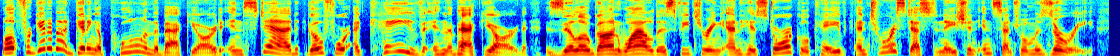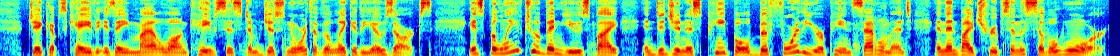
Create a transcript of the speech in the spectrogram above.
Well, forget about getting a pool in the backyard. Instead, go for a cave in the backyard. Zillow Gone Wild is featuring an historical cave and tourist destination in central Missouri. Jacob's Cave is a mile long cave system just north of the Lake of the Ozarks. It's believed to have been used by indigenous people before the European settlement and then by troops in the Civil War.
